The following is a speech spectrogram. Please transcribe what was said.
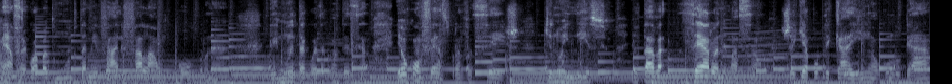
Essa Copa do Mundo também vale falar um pouco, né? Tem muita coisa acontecendo. Eu confesso para vocês que no início eu estava zero animação. Cheguei a publicar aí em algum lugar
